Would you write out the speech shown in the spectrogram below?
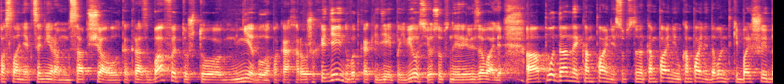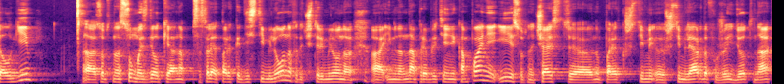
послании акционерам сообщал как раз Баффет, то что не было пока хороших идей, но вот как идея появилась, ее, собственно, и реализовали. А по данной компании, собственно, компании, у компании довольно-таки большие долги, собственно, сумма сделки она составляет порядка 10 миллионов, это 4 миллиона а, именно на приобретение компании. И, собственно, часть, э, ну, порядка 6, 6 миллиардов уже идет на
